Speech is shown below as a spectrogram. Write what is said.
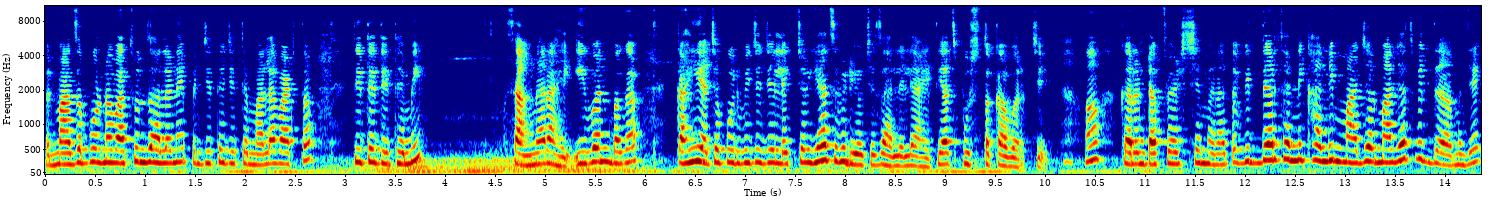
पण माझं पूर्ण वाचून झालं नाही पण जिथे जिथे मला वाटतं तिथे तिथे मी सांगणार आहे. इवन बघा काही याच्यापूर्वीचे जे लेक्चर ह्याच व्हिडिओचे झालेले आहेत याच पुस्तकावरचे. हां? करंट अफेअर्सचे म्हणा. तर विद्यार्थ्यांनी खाली माझ्या माझ्याच विद्या म्हणजे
